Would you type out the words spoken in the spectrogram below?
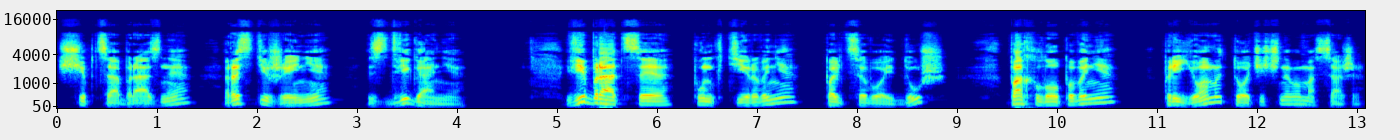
щипцеобразное, растяжение, сдвигание, вибрация, пунктирование, пальцевой душ, похлопывание, приемы точечного массажа.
